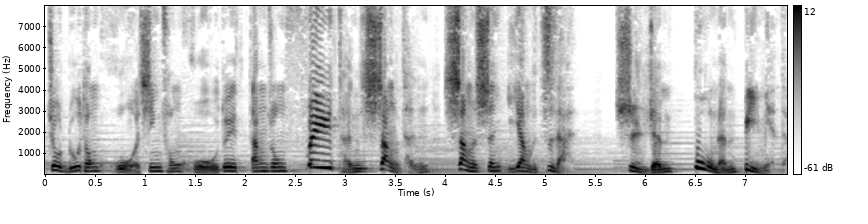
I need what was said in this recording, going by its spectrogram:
就如同火星从火堆当中飞腾上腾上升一样的自然，是人不能避免的，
